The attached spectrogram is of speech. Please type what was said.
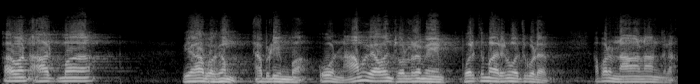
அவன் ஆத்மா வியாபகம் அப்படிம்பா. ஓ நாம வியாபகம் சொல்கிறோமே பொருத்தமாக இருக்குன்னு ஒத்துக்கூடாது. அப்புறம் நானாங்கிறான்.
